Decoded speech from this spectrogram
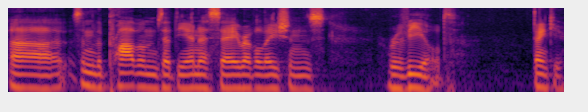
uh, some of the problems that the NSA revelations revealed? Thank you.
